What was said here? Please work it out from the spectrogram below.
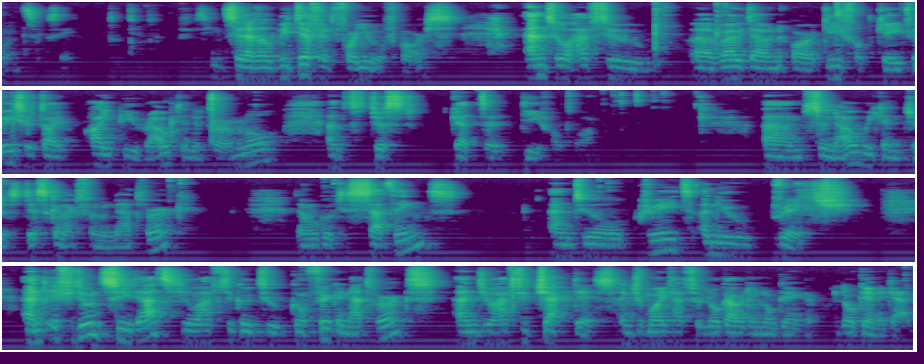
192.168 so that'll be different for you of course. And we'll have to uh, write down our default gateway. So type IP route in the terminal and just get the default one. Um, so now we can just disconnect from the network. Then we'll go to settings and we'll create a new bridge. And if you don't see that you'll have to go to configure networks and you'll have to check this and you might have to log out and log in, log in again.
